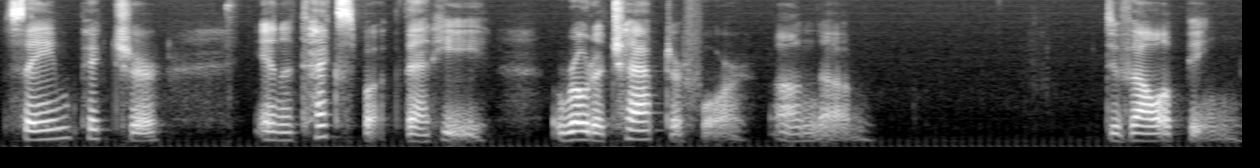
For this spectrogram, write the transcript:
same picture in a textbook that he wrote a chapter for on um, developing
